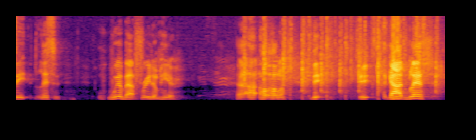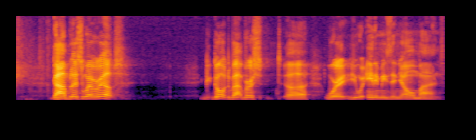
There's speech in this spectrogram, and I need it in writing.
See, listen, we're about freedom here. Uh, uh hold, hold, on. The, God bless, God bless whoever else. Go to about verse uh, where you were enemies in your own minds.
